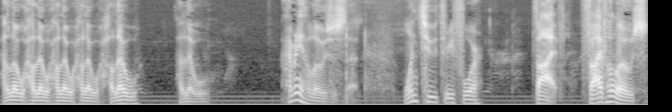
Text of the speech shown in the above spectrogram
Hello, hello, hello, hello, hello, hello. How many hellos is that? One, two, three, four, five. Five hellos.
